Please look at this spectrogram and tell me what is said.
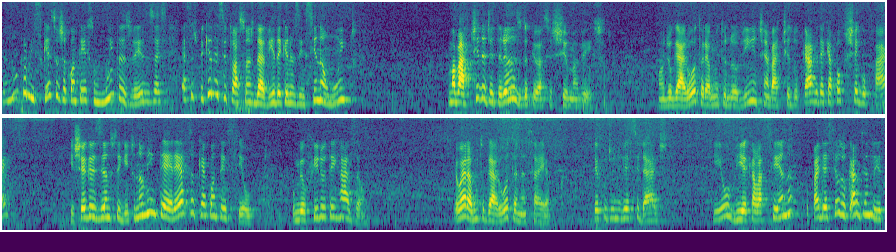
Eu nunca me esqueço, eu já contei isso muitas vezes, essas pequenas situações da vida que nos ensinam muito. Uma batida de trânsito que eu assisti uma vez, onde o garoto era muito novinho, tinha batido o carro, e daqui a pouco chega o pai e chega dizendo o seguinte: Não me interessa o que aconteceu, o meu filho tem razão. Eu era muito garota nessa época, tempo de universidade. E eu vi aquela cena, o pai desceu do carro dizendo isso.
